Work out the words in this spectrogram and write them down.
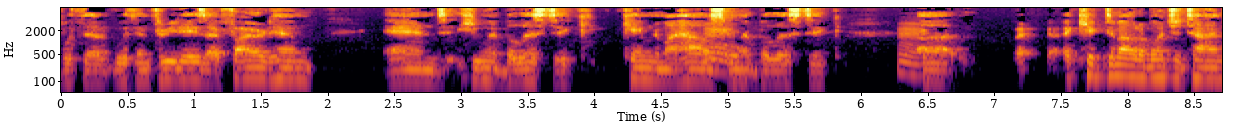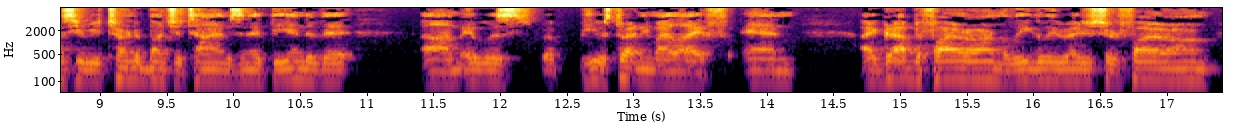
with the, within three days, I fired him, and he went ballistic. Came to my house mm. and went ballistic. Mm. Uh, I kicked him out a bunch of times. He returned a bunch of times, and at the end of it, um, it was uh, he was threatening my life. And I grabbed a firearm, a legally registered firearm,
